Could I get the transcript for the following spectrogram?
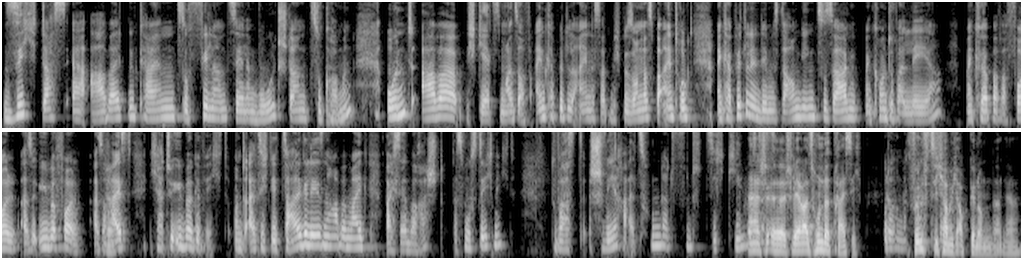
sich das erarbeiten kann, zu finanziellem Wohlstand zu kommen. Und aber, ich gehe jetzt mal so auf ein Kapitel ein, das hat mich besonders beeindruckt, ein Kapitel, in dem es darum ging zu sagen, mein Konto war leer, mein Körper war voll, also übervoll. Also ja. heißt, ich hatte Übergewicht. Und als ich die Zahl gelesen habe, Mike, war ich sehr überrascht. Das wusste ich nicht. Du warst schwerer als 150 Kilo. Ja, äh, schwerer als 130. Oder 150. 50 habe ich abgenommen dann, ja.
